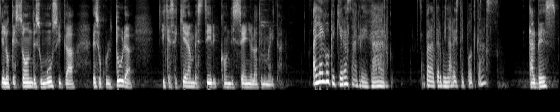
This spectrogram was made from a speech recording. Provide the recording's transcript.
de lo que son, de su música, de su cultura y que se quieran vestir con diseño latinoamericano. ¿Hay algo que quieras agregar para terminar este podcast? Tal vez,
